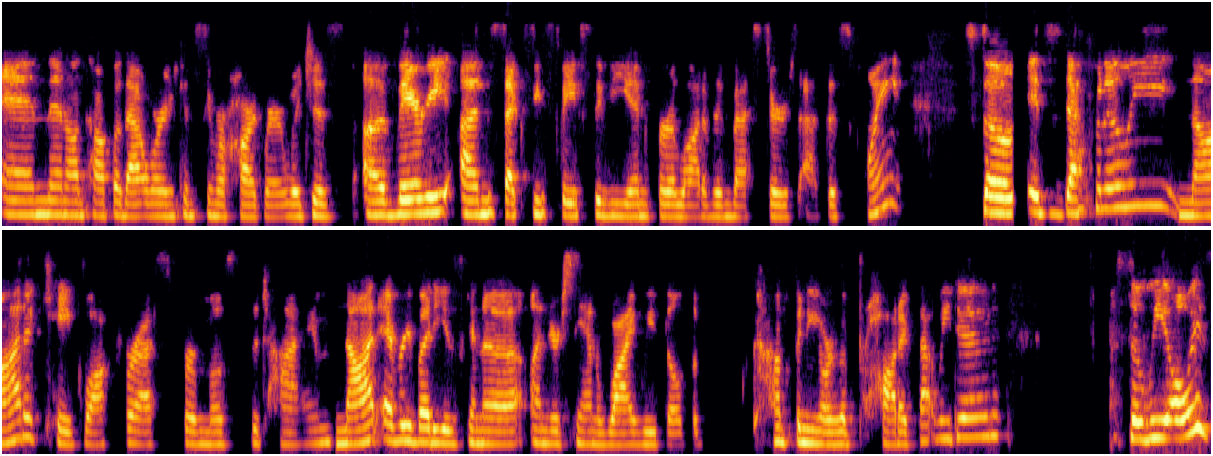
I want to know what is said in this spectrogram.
And then on top of that, we're in consumer hardware, which is a very unsexy space to be in for a lot of investors at this point. So it's definitely not a cakewalk for us for most of the time. Not everybody is going to understand why we built the company or the product that we did. So we always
